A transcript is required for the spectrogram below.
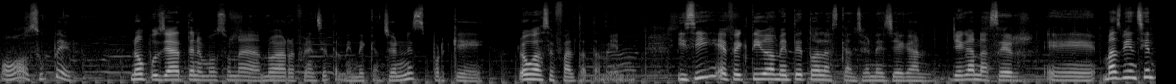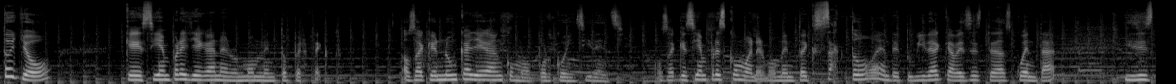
Oh, súper. No, pues ya tenemos una nueva referencia también de canciones porque luego hace falta también. Y sí, efectivamente todas las canciones llegan, llegan a ser, eh, más bien siento yo que siempre llegan en un momento perfecto. O sea, que nunca llegan como por coincidencia. O sea, que siempre es como en el momento exacto de tu vida que a veces te das cuenta y dices,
